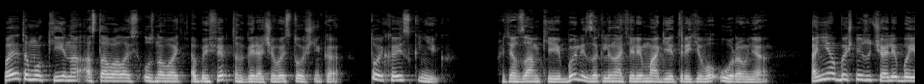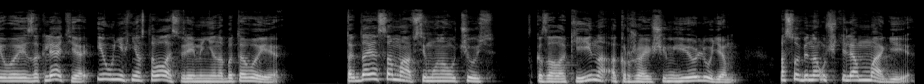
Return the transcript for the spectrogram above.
Поэтому Кина оставалось узнавать об эффектах горячего источника только из книг. Хотя в замке и были заклинатели магии третьего уровня, они обычно изучали боевые заклятия, и у них не оставалось времени на бытовые. «Тогда я сама всему научусь», – сказала Киина окружающим ее людям, особенно учителям магии.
